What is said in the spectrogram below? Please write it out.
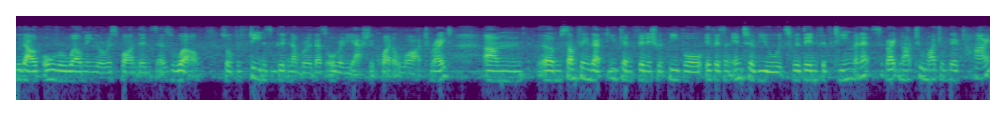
without overwhelming your respondents as well. So 15 is a good number. That's already actually quite a lot, right? Um, um, something that you can finish with people, if it's an interview, it's within 15 minutes, right? Not too much of their time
